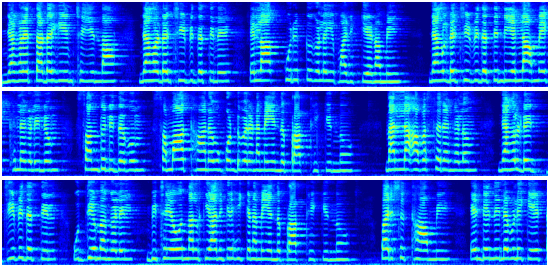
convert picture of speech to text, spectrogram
ഞങ്ങളെ തടയുകയും ചെയ്യുന്ന ഞങ്ങളുടെ ജീവിതത്തിലെ എല്ലാ കുരുക്കുകളെയും അഴിക്കണമേ. ഞങ്ങളുടെ ജീവിതത്തിന്റെ എല്ലാ മേഖലകളിലും സന്തുലിതവും സമാധാനവും കൊണ്ടുവരണമേ എന്ന് പ്രാർത്ഥിക്കുന്നു. നല്ല അവസരങ്ങളും ഞങ്ങളുടെ ജീവിതത്തിൽ ഉദ്യമങ്ങളിൽ വിജയവും നൽകി അനുഗ്രഹിക്കണമേ എന്ന് പ്രാർത്ഥിക്കുന്നു. പരിശുദ്ധാമ്മി എന്റെ നിലവിളി കേട്ട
